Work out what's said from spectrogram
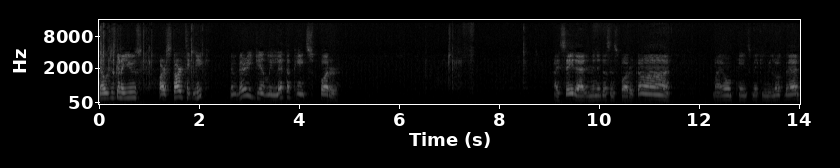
Now we're just going to use our star technique and very gently let the paint sputter. I say that and then it doesn't sputter. Come on! My own paint's making me look bad.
